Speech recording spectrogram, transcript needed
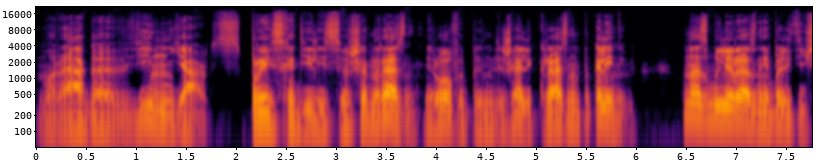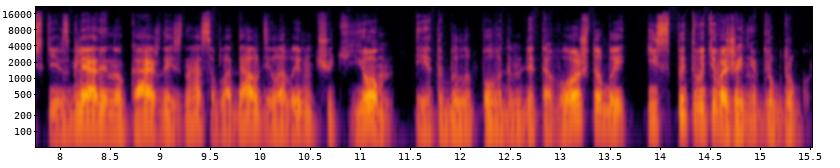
Морага Виньярдс. Происходили из совершенно разных миров и принадлежали к разным поколениям. У нас были разные политические взгляды, но каждый из нас обладал деловым чутьем, и это было поводом для того, чтобы испытывать уважение друг к другу.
